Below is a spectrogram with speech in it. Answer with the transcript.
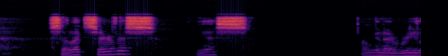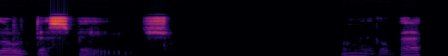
select service. Yes. I'm to reload this page I'm going to go back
